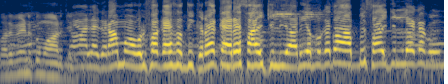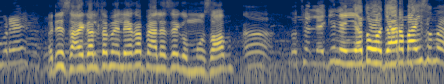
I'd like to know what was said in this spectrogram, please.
प्रवीण कुमार जी। क्या लग रहा माहौल सा कैसा दिख रहा है? कह रहे साइकिल ही आ रही है। कहता आप भी साइकिल लेकर घूम रहे हैं। अरे साइकिल तो मैं लेकर पहले से घूमू साहब। हाँ, तो चलेगी नहीं है दो हज़ार बाईस में?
